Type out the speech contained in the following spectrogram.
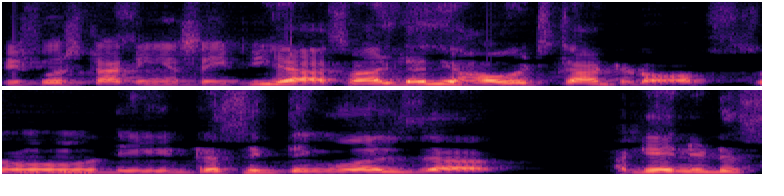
Before starting SIP? Yeah, so I'll tell you how it started off. So mm-hmm. the interesting thing was, uh, again, it is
